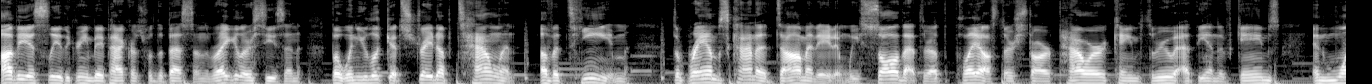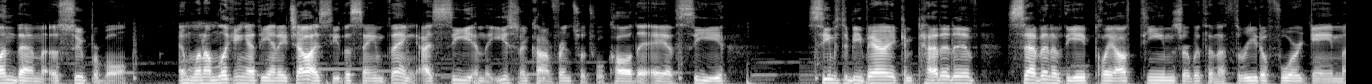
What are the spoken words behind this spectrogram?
obviously the Green Bay Packers were the best in the regular season, but when you look at straight up talent of a team, the Rams kind of dominate, and we saw that throughout the playoffs. Their star power came through at the end of games and won them a Super Bowl. And when I'm looking at the NHL, I see the same thing. I see in the Eastern Conference, which we'll call the AFC, seems to be very competitive. Seven of the eight playoff teams are within a three to four game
